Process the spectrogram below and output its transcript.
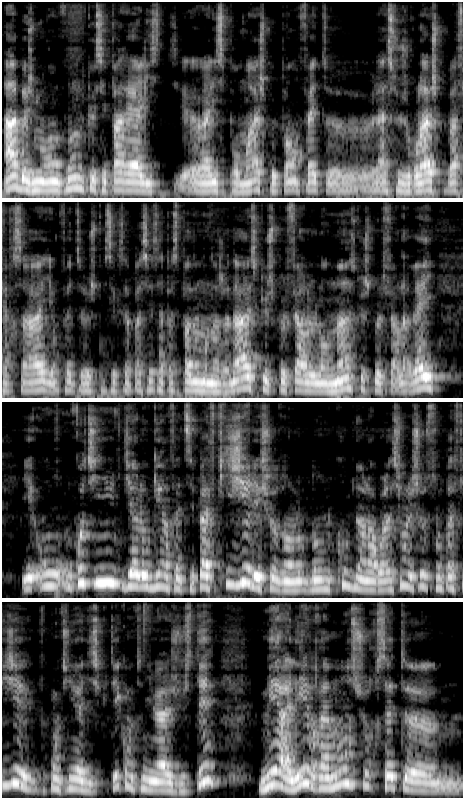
Ah ben je me rends compte que c'est pas réaliste réaliste pour moi je peux pas en fait euh, là ce jour-là je peux pas faire ça et en fait je pensais que ça passait ça passe pas dans mon agenda est-ce que je peux le faire le lendemain est-ce que je peux le faire la veille? Et on, continue de dialoguer en fait c'est pas figé les choses dans le, couple dans la relation les choses sont pas figées. Il faut continuer à discuter continuer à ajuster mais aller vraiment sur cette euh,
